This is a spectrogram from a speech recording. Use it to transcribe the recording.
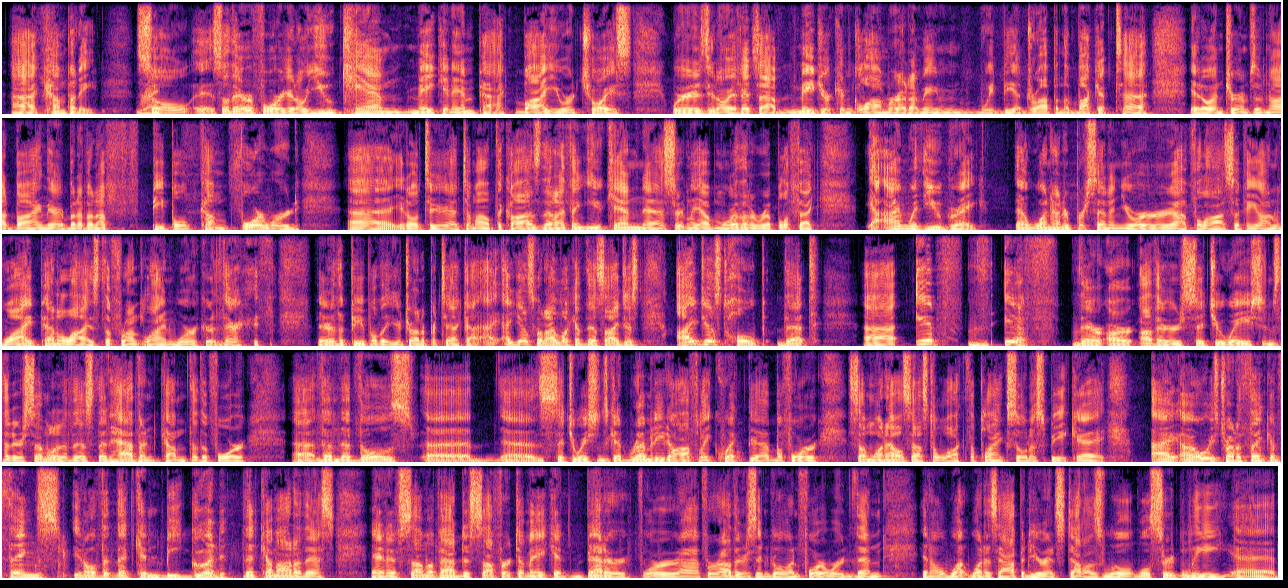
uh, company. Right. So, so therefore, you know, you can make an impact by your choice. Whereas, you know, if it's a major conglomerate, I mean, we'd be a drop in the bucket, uh, you know, in terms of not buying there. But if enough people come forward, uh, you know, to uh, to mount the cause, then I think you can uh, certainly have more than a ripple effect. Yeah, I'm with you, Greg. 100% in your uh, philosophy on why penalize the frontline worker. They're they're the people that you're trying to protect. I, I guess when I look at this, I just I just hope that uh, if if there are other situations that are similar to this that haven't come to the fore, uh, then that those uh, uh, situations get remedied awfully quick uh, before someone else has to walk the plank, so to speak. I, always try to think of things, you know, that, that can be good that come out of this. And if some have had to suffer to make it better for uh, for others in going forward, then you know what what has happened here at Stella's will will certainly uh,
